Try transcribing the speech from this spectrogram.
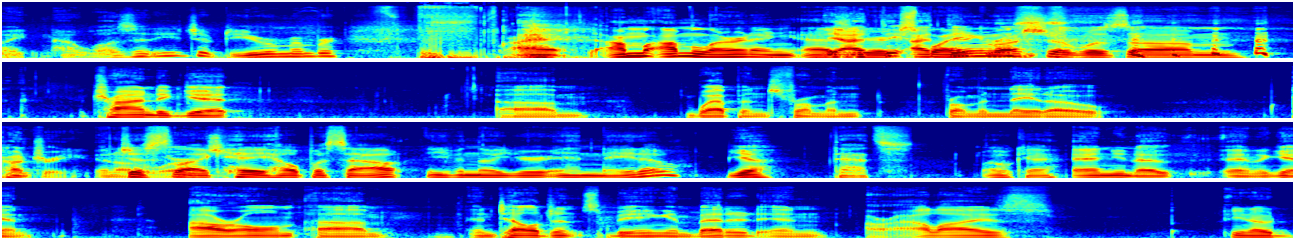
wait, no, was it Egypt? Do you remember? I, I'm, I'm learning as yeah, I you're think, I explaining think this. Russia was um, trying to get um, weapons from a from a NATO country. In Just like, hey, help us out, even though you're in NATO. yeah, That's okay. and you know, and again, our own um, intelligence being embedded in our allies, you know,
